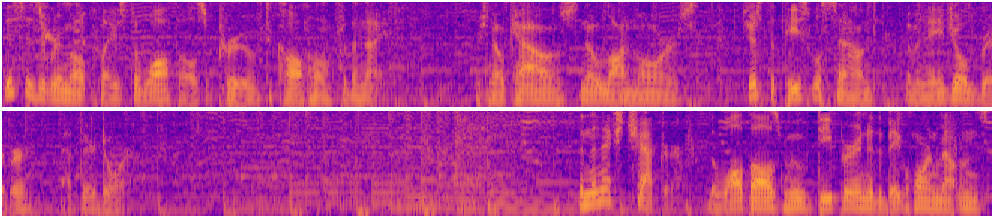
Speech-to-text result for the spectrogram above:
This is a remote place the Walthalls approved to call home for the night. There's no cows, no lawnmowers, just the peaceful sound of an age old river at their door. In the next chapter, the Walthalls move deeper into the Bighorn Mountains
